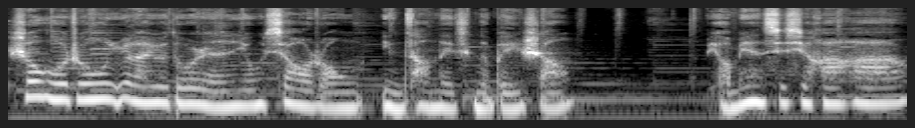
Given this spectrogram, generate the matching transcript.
生活中越来越多人用笑容隐藏内心的悲伤，表面嘻嘻哈哈，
